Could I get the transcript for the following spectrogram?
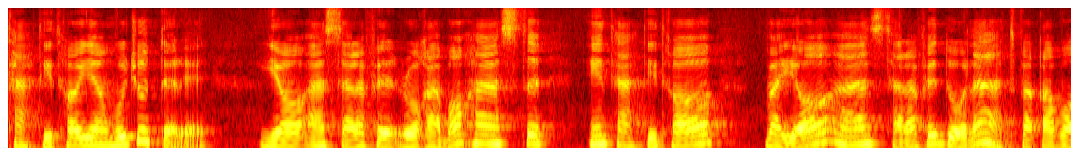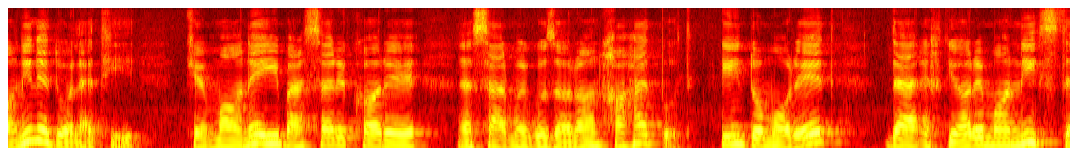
تهدیدهایی هم وجود داره. یا از طرف رقبا هست این تهدیدها و یا از طرف دولت و قوانین دولتی که مانعی بر سر کار سرمایه گذاران خواهد بود. این دو مورد در اختیار ما نیست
